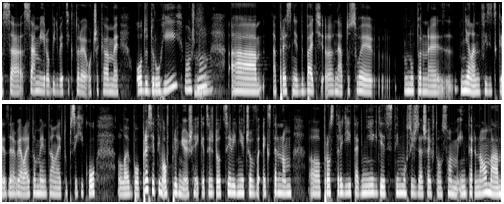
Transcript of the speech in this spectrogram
sa sami robiť veci, ktoré očakávame od druhých možno mm-hmm. a, a presne dbať e, na to svoje vnútorné, nielen fyzické zdravie, ale aj to mentálne, aj tú psychiku, lebo presne tým ovplyvňuješ, hej, keď chceš docieliť niečo v externom uh, prostredí, tak niekde s tým musíš začať v tom svojom internom a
